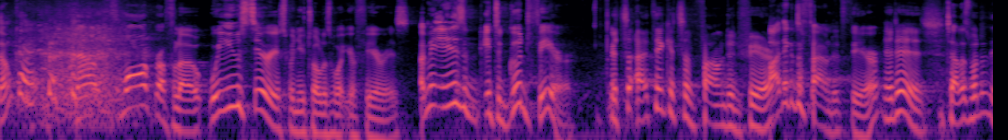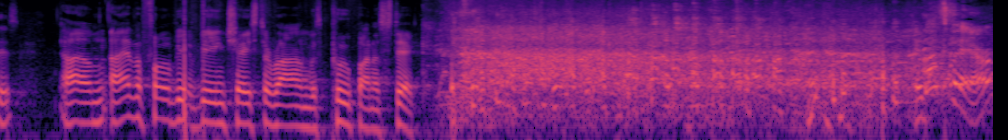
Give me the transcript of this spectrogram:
Okay. now, Mark Ruffalo, were you serious when you told us what your fear is? I mean, it is a, it's a good fear. It's, I think it's a founded fear. I think it's a founded fear. It is. Tell us what it is. Um, I have a phobia of being chased around with poop on a stick. That's fair.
